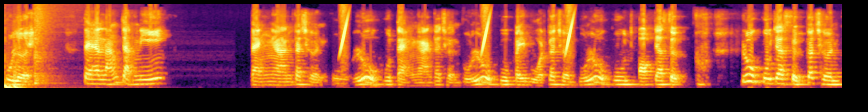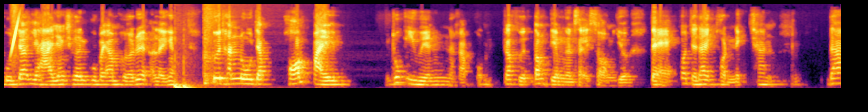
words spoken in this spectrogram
กูเลย แต่หลังจากนี้แต่งงานก็เชิญกู ลูกกูแต่งงานก็เชิญกู ลูกกูไปบวชก็เชิญกู ลูกกูออกจะศึก ลูกกูจะศึกก็เชิญกูจะยายังเชิญกูไปอำเภอด้วยอะไรเงี้ยคือธนูจะ พร้อมไปทุกอีเวนต์นะครับผมก็คือต้องเตรียมเงินใส่ซองเยอะ แต่ก็จะได้คอนเน็กชันได้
